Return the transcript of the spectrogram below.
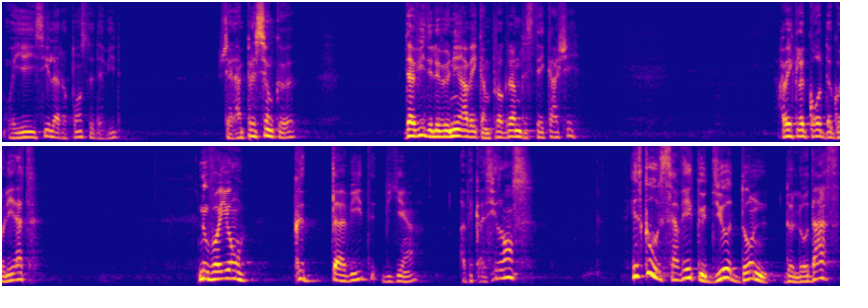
Voyez ici la réponse de David. J'ai l'impression que David est venu avec un programme de steak caché. Avec le corps de Goliath nous voyons que David vient avec assurance. Est-ce que vous savez que Dieu donne de l'audace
